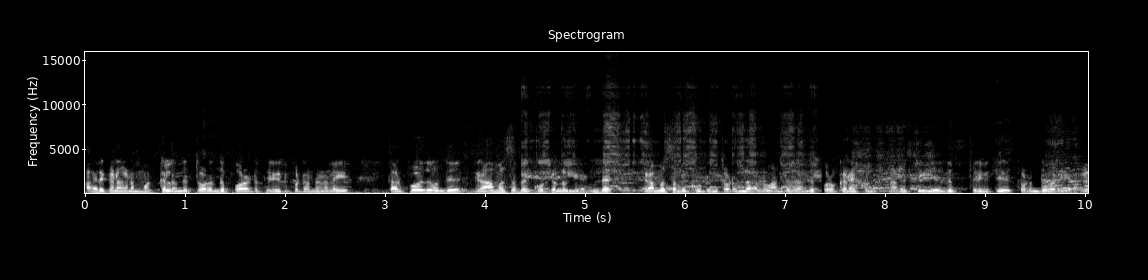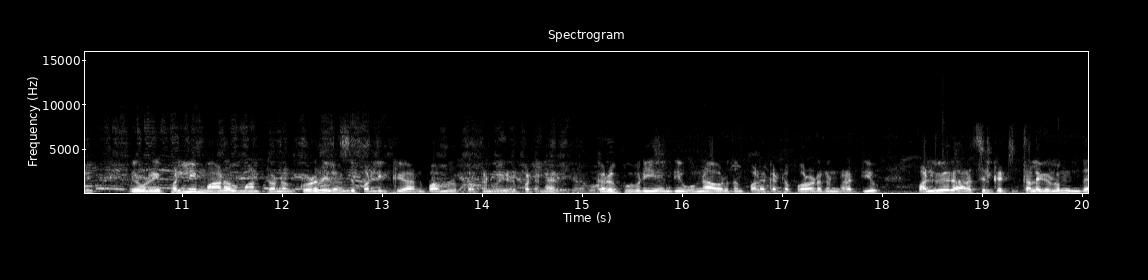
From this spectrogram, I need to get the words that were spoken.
ஆயிரக்கணக்கான மக்கள் வந்து தொடர்ந்து போராட்டத்தில் ஈடுபட்டு வந்த நிலையில் தற்போது வந்து கிராம சபை கூட்டங்கள் எந்த கிராம சபை கூட்டம் தொடர்ந்தாலும் அதில் வந்து புறக்கணிப்பு நடத்தி எதிர்ப்பு தெரிவித்து தொடர்ந்து வருகிறார்கள். இவருடைய பள்ளி மாணவ மாணவ குழந்தைகள் வந்து பள்ளிக்கு அனுப்பாமல் புறக்கணிப்பில் ஈடுபட்டனர். கருப்பு கொடி ஏந்தி உண்ணாவிரதம் பல கட்ட போராட்டங்கள் நடத்தியும் பல்வேறு அரசியல் கட்சி தலைவர்களும் இந்த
